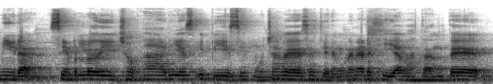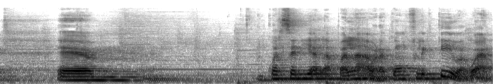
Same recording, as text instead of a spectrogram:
Mira, siempre lo he dicho, Aries y Pisces muchas veces tienen una energía bastante... Em, ¿Cuál sería la palabra? Conflictiva. Bueno,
